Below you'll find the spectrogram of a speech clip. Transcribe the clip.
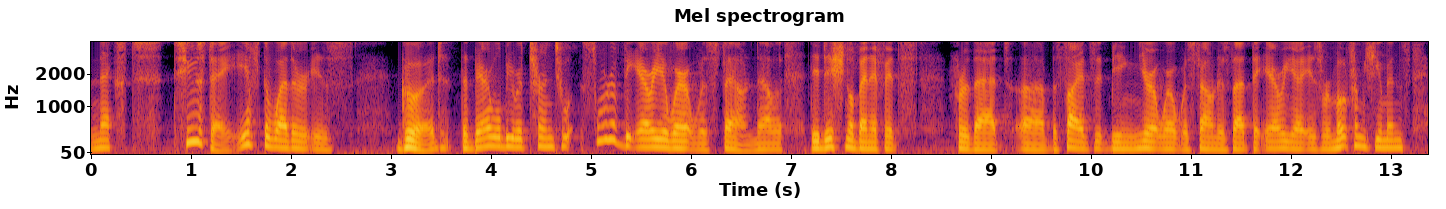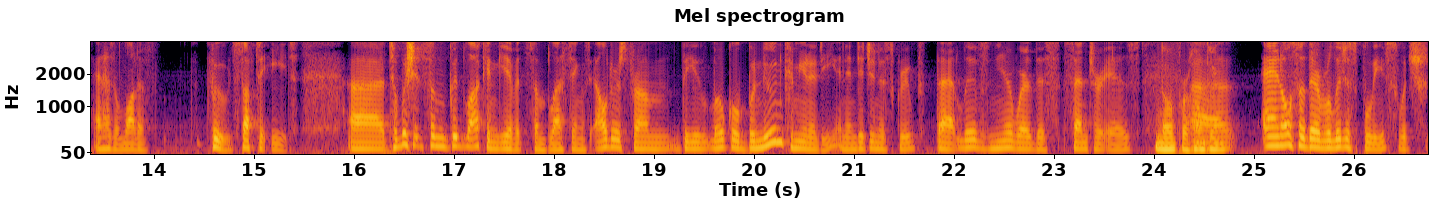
next Tuesday, if the weather is good, the bear will be returned to sort of the area where it was found. Now, the additional benefits for that, uh, besides it being near it where it was found, is that the area is remote from humans and has a lot of food, stuff to eat. Uh, to wish it some good luck and give it some blessings, elders from the local Bunun community, an indigenous group that lives near where this center is, Known for hunting. uh, and also their religious beliefs, which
